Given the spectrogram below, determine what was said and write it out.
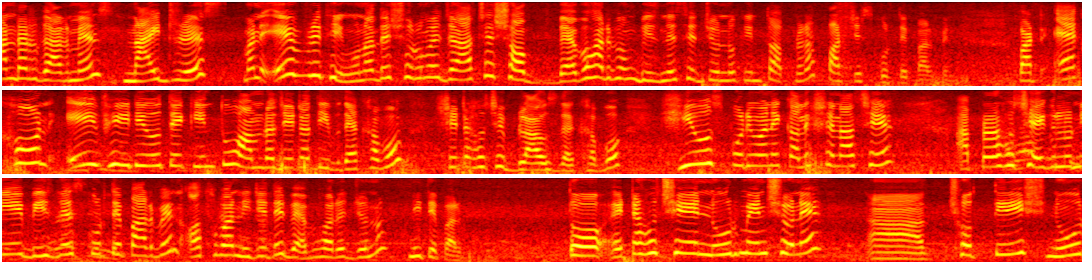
আন্ডার গার্মেন্টস নাইট ড্রেস মানে এভরিথিং ওনাদের শোরুমে যা আছে সব ব্যবহার এবং বিজনেসের জন্য কিন্তু আপনারা পারচেস করতে পারবেন। বাট এখন এই ভিডিওতে কিন্তু আমরা যেটা দেখাবো, সেটা হচ্ছে ব্লাউজ দেখাবো। হিউজ পরিমাণে কালেকশন আছে। আপনারা হচ্ছে এগুলো নিয়ে বিজনেস করতে পারবেন অথবা নিজেদের ব্যবহারের জন্য নিতে পারবেন। তো এটা হচ্ছে নূর মেনশনে ছত্রিশ নূর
